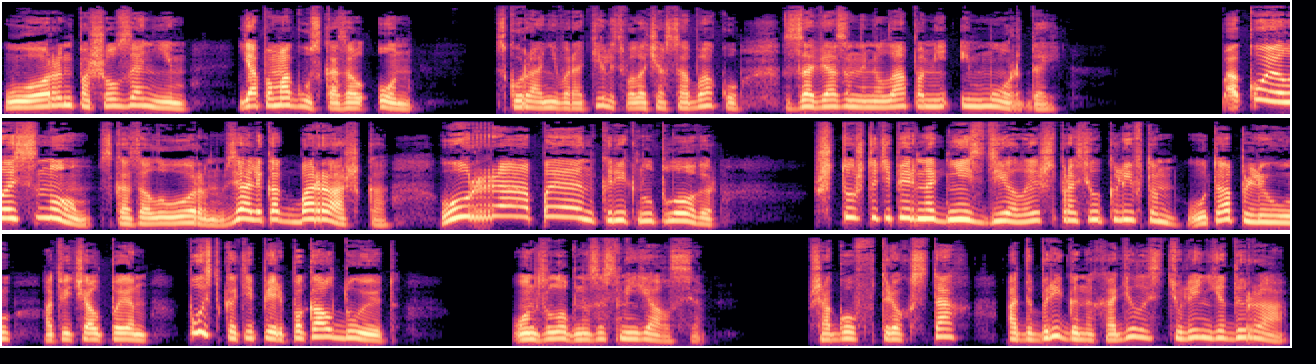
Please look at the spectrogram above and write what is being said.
Уоррен пошел за ним. «Я помогу», — сказал он. Скоро они воротились, волоча собаку с завязанными лапами и мордой. «Покоилась сном», — сказал Уоррен. «Взяли как барашка». «Ура, Пен!» — крикнул Пловер. «Что ж ты теперь над ней сделаешь?» — спросил Клифтон. «Утоплю», — отвечал Пен. «Пусть-ка теперь поколдует». Он злобно засмеялся. Шагов в трехстах от брига находилась тюленья дыра.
